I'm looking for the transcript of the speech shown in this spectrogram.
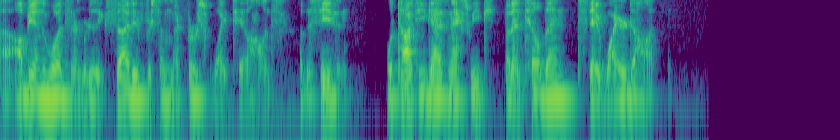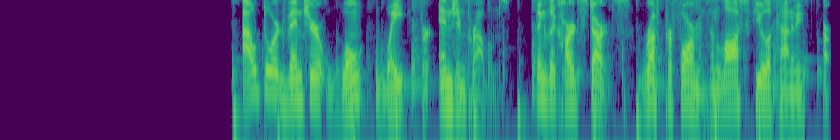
Uh, I'll be in the woods and I'm really excited for some of my first whitetail hunts of the season. We'll talk to you guys next week, but until then, stay wired to hunt. Outdoor adventure won't wait for engine problems. Things like hard starts, rough performance, and lost fuel economy are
